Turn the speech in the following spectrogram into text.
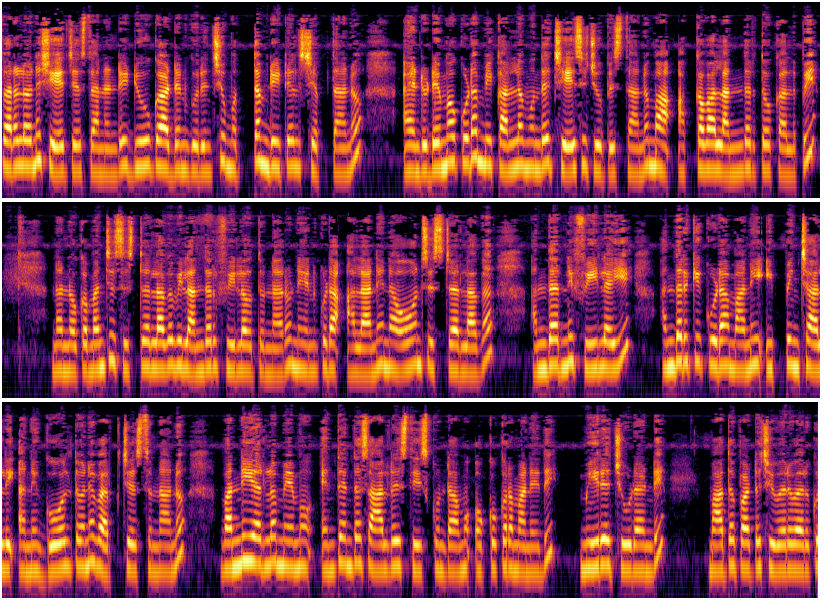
త్వరలోనే షేర్ చేస్తానండి. డ్యూ గార్డెన్ గురించి మొత్తం డీటెయిల్స్ చెప్తాను. అండ్ డెమో కూడా మీ కళ్ళ ముందే చేసి చూపిస్తాను మా అక్క వాళ్ళందరితో కలిపి. నన్ను ఒక మంచి సిస్టర్ లాగా వీళ్ళందరూ ఫీల్ అవుతున్నారు. నేను కూడా అలానే నా ఓన్ సిస్టర్ లాగా అందరినీ ఫీల్ అయ్యి అందరికీ కూడా మనీ ఇప్పించాలి అనే గోల్తోనే వర్క్ చేస్తున్నాను. వన్ ఇయర్లో మేము ఎంతెంత సాలరీస్ తీసుకుంటాము ఒక్కొక్కరం అనేది మీరే చూడండి. మాతో పాటు చివరి వరకు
